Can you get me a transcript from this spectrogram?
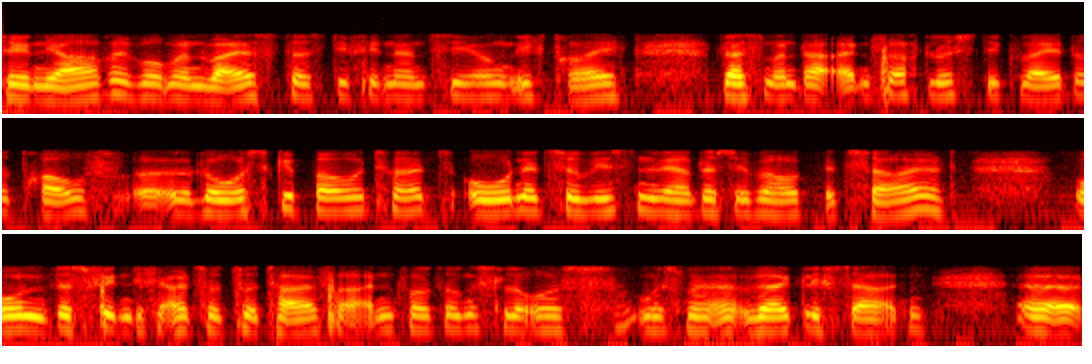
zehn Jahre, wo man weiß, dass die Finanzierung nicht reicht, dass man da einfach lustig weiter drauf äh, losgebaut hat, ohne zu wissen, wer das überhaupt bezahlt. Und das finde ich also total verantwortungslos, muss man wirklich sagen. Äh,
